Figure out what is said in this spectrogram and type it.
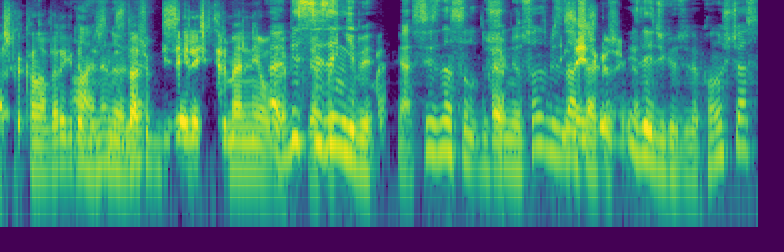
başka kanallara gidebilirsiniz. daha çok dizi eleştirmenliği olarak. Evet, biz sizin gibi. Yani siz nasıl düşünüyorsanız biz de aşağı gözüyle. izleyici gözüyle konuşacağız.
